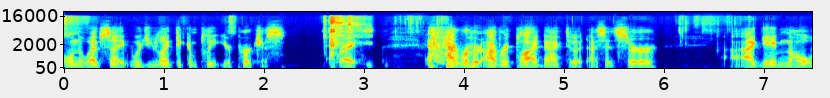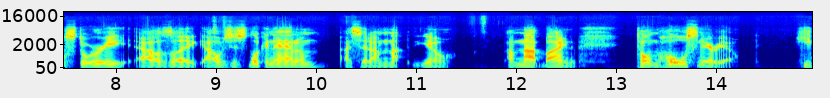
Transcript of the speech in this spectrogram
on the website. Would you like to complete your purchase?" Right? I wrote I replied back to it. I said, "Sir, I gave him the whole story. I was like, I was just looking at him. I said, I'm not, you know, I'm not buying them. Told him the whole scenario. He,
